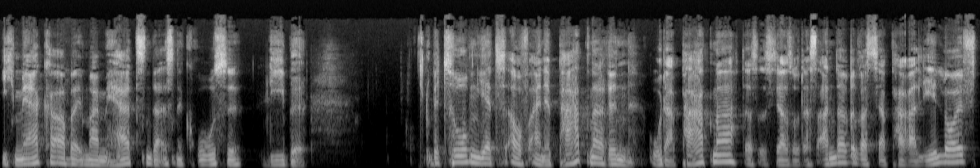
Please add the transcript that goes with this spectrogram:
Ich merke aber in meinem Herzen, da ist eine große Liebe. Bezogen jetzt auf eine Partnerin oder Partner, das ist ja so das andere, was ja parallel läuft,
